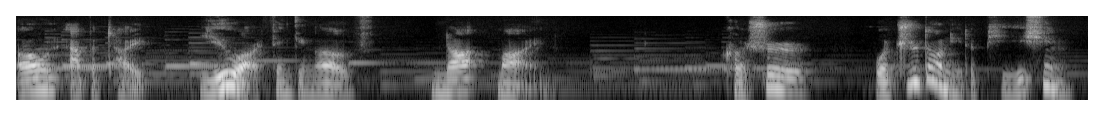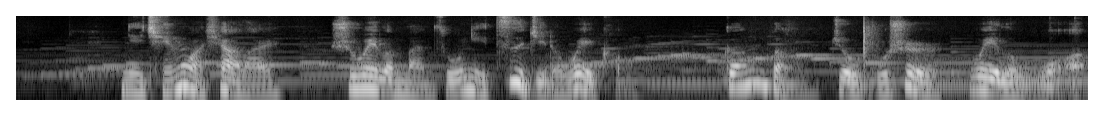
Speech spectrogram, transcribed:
own appetite you are thinking of, not mine. 可是我知道你的脾性，你请我下来是为了满足你自己的胃口，根本就不是为了我。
